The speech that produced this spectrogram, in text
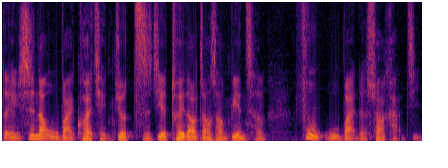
等于是那五百块钱就直接退到账上，变成负五百的刷卡金。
